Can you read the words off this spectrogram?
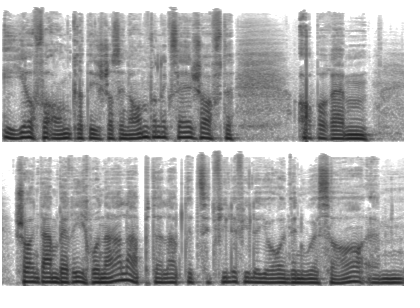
eher verankert ist als in anderen Gesellschaften. Aber ähm, schon in dem Bereich, wo er lebt, er lebt jetzt seit vielen, vielen Jahren in den USA, ähm,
